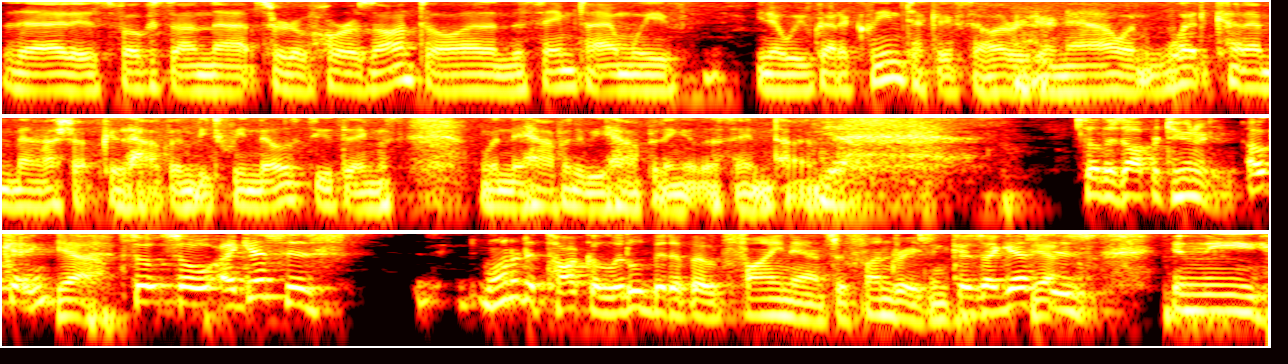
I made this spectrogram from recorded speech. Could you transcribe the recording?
that is focused on that sort of horizontal and at the same time we've you know we've got a clean tech accelerator now and what kind of mashup could happen between those two things when they happen to be happening at the same time yeah so there's opportunity okay yeah so so i guess is wanted to talk a little bit about finance or fundraising because i guess yeah. is in the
